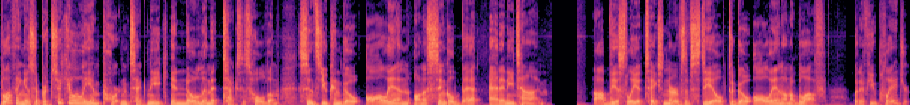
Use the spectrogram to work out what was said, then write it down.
Bluffing is a particularly important technique in no limit Texas Hold'em, since you can go all in on a single bet at any time. Obviously, it takes nerves of steel to go all in on a bluff, but if you played your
